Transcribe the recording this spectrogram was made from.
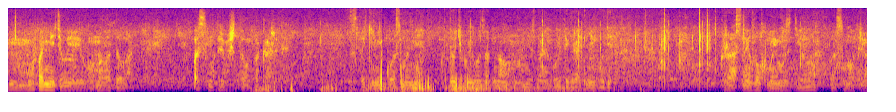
Ну, пометил я его, молодого. Посмотрим, что он покажет. С такими космами в точку его загнал. Знаю, будет играть, не будет. Красный лох мы ему сделал. Посмотрим.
